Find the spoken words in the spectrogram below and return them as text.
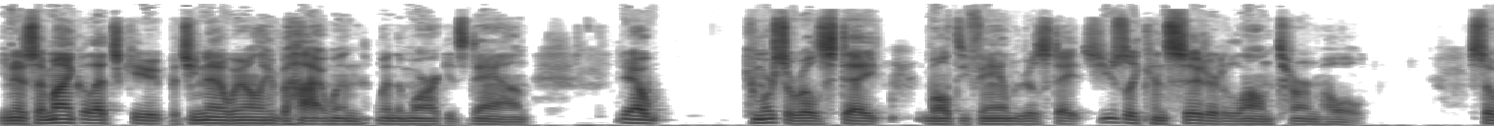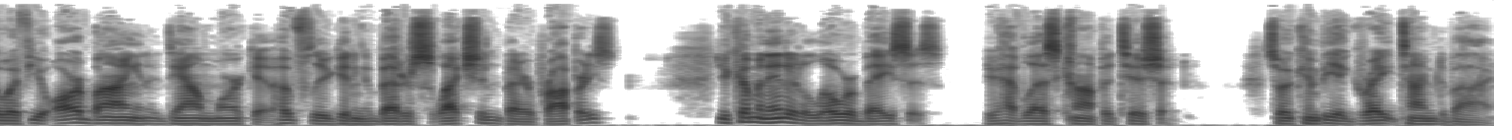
you know, say, Michael, that's cute, but you know, we only buy when when the market's down. You know, commercial real estate, multifamily real estate, it's usually considered a long term hold. So if you are buying in a down market, hopefully you're getting a better selection, better properties. You're coming in at a lower basis. You have less competition. So it can be a great time to buy.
